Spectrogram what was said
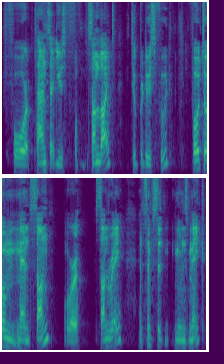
for plants that use sunlight to produce food. Photo meant sun or sun ray, and synthesis means make.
